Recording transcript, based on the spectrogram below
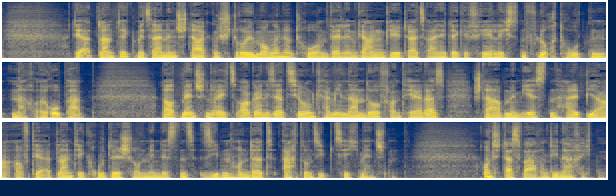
Der Atlantik mit seinen starken Strömungen und hohem Wellengang gilt als eine der gefährlichsten Fluchtrouten nach Europa. Laut Menschenrechtsorganisation Caminando Fronteras starben im ersten Halbjahr auf der Atlantikroute schon mindestens 778 Menschen. Und das waren die Nachrichten.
